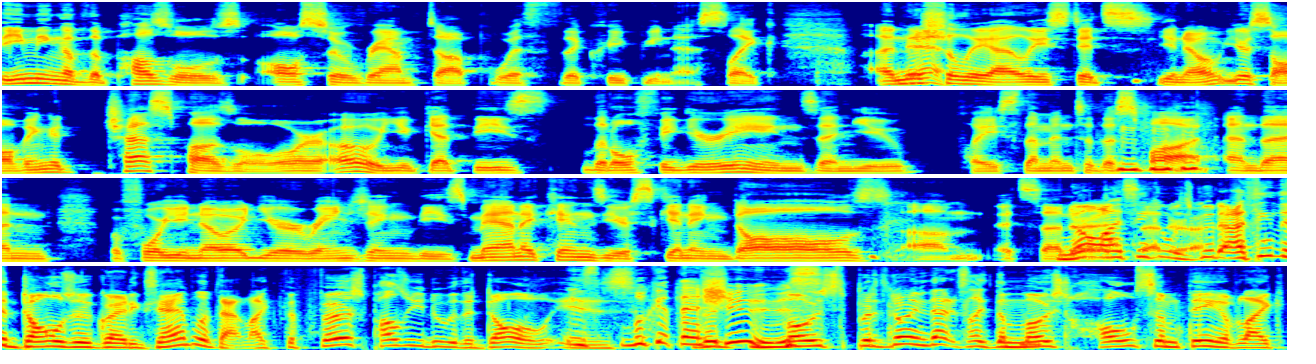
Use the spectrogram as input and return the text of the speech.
theming of the puzzles also ramped up with the creepiness. Like initially at least it's you know you're solving a chess puzzle or oh you get these little figurines and you place them into the spot and then before you know it you're arranging these mannequins you're skinning dolls um etc no, I think it was good. I think the dolls are a great example of that. Like the first puzzle you do with a doll Is is, look at their the shoes. Most, but it's not even that. It's like the most wholesome thing of like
